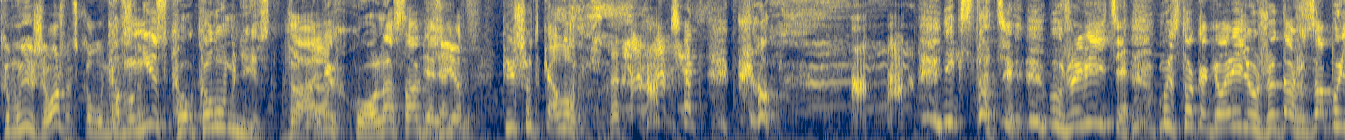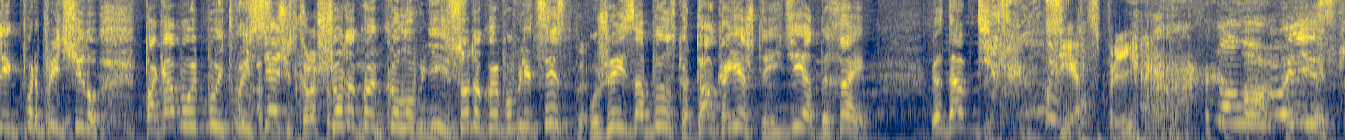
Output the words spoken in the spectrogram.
Коммунист же может быть колумнист? Коммунист, ко- колумнист. Да, легко, на самом деле. Пишут колумнист. И, кстати, уже видите, мы столько говорили, уже даже забыли про причину. Пока будет, будет выяснять, звучит хорошо, что такое колумнист. колумнист, что такое публицист, уже и забыл. Сказать, да, конечно, иди отдыхай. Да, Дед приехал. Колумнист!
